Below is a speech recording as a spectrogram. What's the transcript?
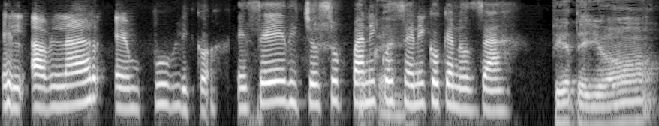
el hablar en público, ese dichoso pánico escénico que nos da. Fíjate, yo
